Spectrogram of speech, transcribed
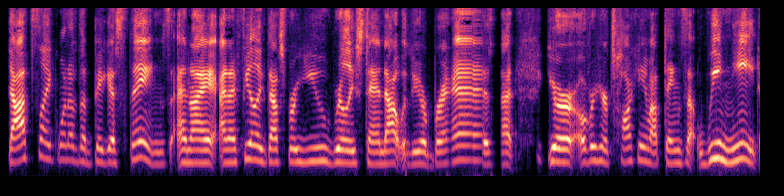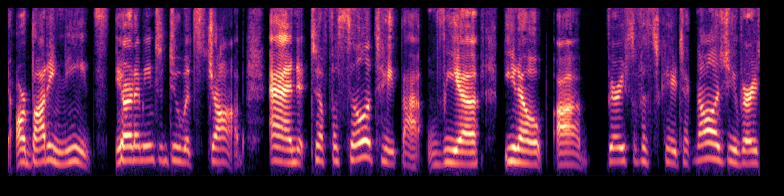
that's like one of the biggest things and i and i feel like that's where you really stand out with your brand is that you're over here talking about things that we need our body needs you know what i mean to do its job and to facilitate that via you know uh very sophisticated technology, very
